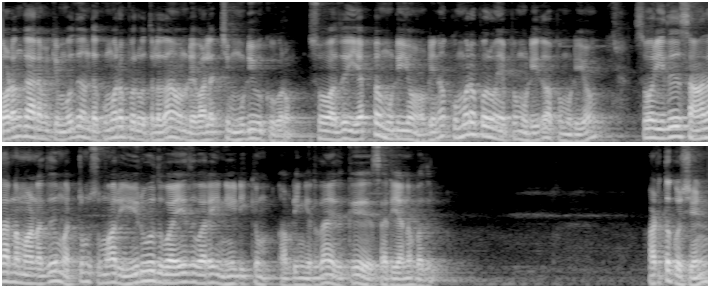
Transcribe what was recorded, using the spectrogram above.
தொடங்க ஆரம்பிக்கும் போது அந்த குமரப்பருவத்தில் தான் அவனுடைய வளர்ச்சி முடிவுக்கு வரும். ஸோ அது எப்போ முடியும் அப்படின்னா குமரப்பருவம் எப்போ முடியுதோ அப்போ முடியும். ஸோ இது சாதாரணமானது மற்றும் சுமார் இருபது வயது வரை நீடிக்கும் அப்படிங்கிறது தான் இதுக்கு சரியான பதில். அடுத்த கொஷின்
